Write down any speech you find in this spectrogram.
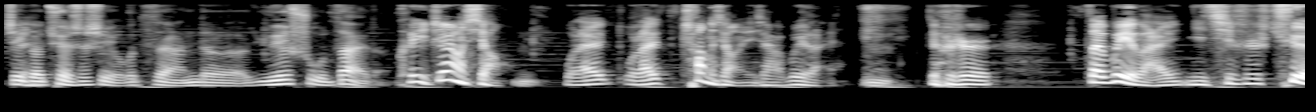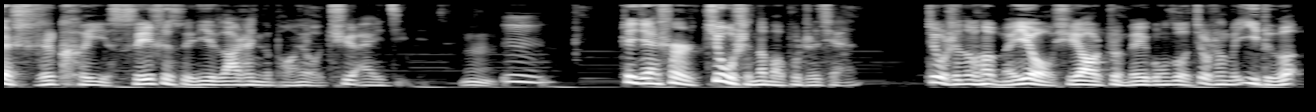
这个确实是有个自然的约束在的。可以这样想，我来我来畅想一下未来，嗯，就是在未来，你其实确实可以随时随地拉上你的朋友去埃及，嗯，嗯。这件事儿就是那么不值钱，就是那么没有需要准备工作，就是那么易得。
